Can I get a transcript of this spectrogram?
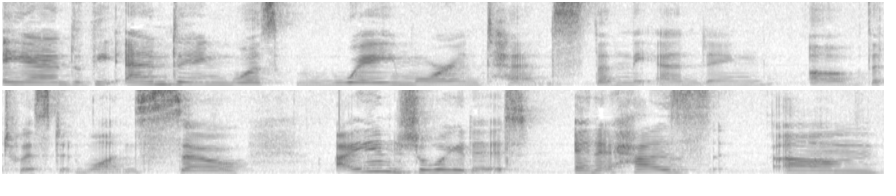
and the ending was way more intense than the ending of the Twisted ones. So I enjoyed it and it has um,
